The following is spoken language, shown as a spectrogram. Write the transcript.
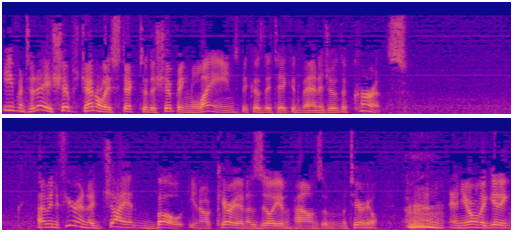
even today, ships generally stick to the shipping lanes because they take advantage of the currents. I mean, if you're in a giant boat, you know, carrying a zillion pounds of material, and you're only getting,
